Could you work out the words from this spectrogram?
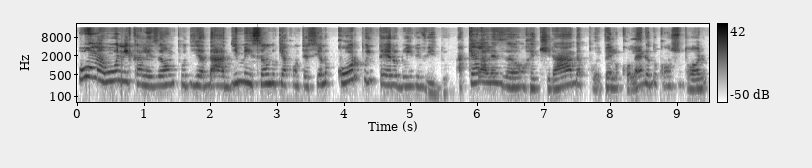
Uma única lesão podia dar a dimensão do que acontecia no corpo inteiro do indivíduo. Aquela lesão retirada pelo colega do consultório,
